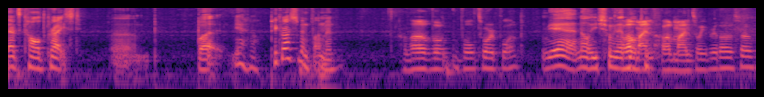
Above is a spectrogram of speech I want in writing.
that's called Christ. Um, but yeah, no, Picross has been fun, man. I love Vol- Voltorb Flip. Yeah, no, you showed me I that. love, Volcano. mine, I love Minesweeper though. So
